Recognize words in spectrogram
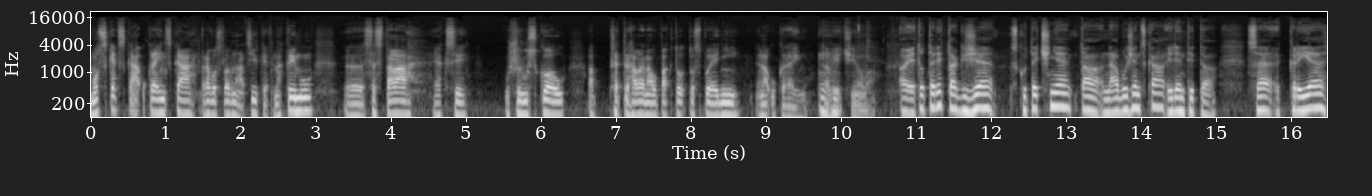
moskevská ukrajinská pravoslavná církev na Krymu e, se stala jaksi už ruskou a přetrhala naopak to, to spojení na Ukrajinu, ta mm-hmm. většinová. A je to tedy tak, že skutečně ta náboženská identita se kryje e,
